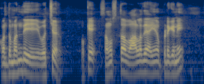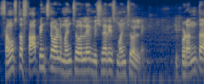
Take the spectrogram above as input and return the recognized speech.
కొంతమంది వచ్చారు. ఓకే సంస్థ వాళ్ళదే అయినప్పటికీ సంస్థ స్థాపించిన వాళ్ళు మంచోళ్ళే మిషనరీస్ మంచోళ్ళే. ఇప్పుడంతా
